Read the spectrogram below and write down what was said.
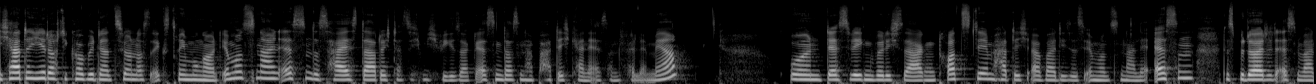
Ich hatte jedoch die Kombination aus Extremhunger und emotionalen Essen. Das heißt, dadurch, dass ich mich, wie gesagt, essen lassen habe, hatte ich keine Essanfälle mehr. Und deswegen würde ich sagen, trotzdem hatte ich aber dieses emotionale Essen. Das bedeutet, Essen war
